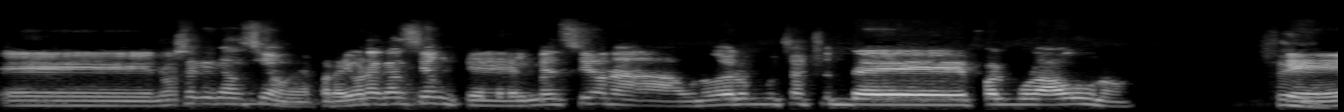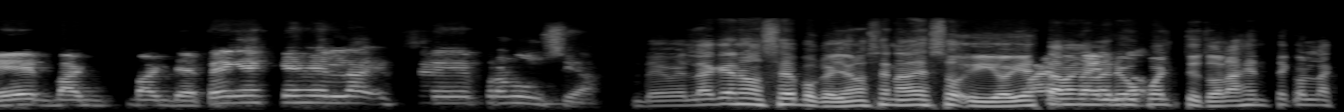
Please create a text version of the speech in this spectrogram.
Eh, no sé qué canción es, pero hay una canción que él menciona a uno de los muchachos de Fórmula 1, Sí, que es Bar, Bardepen, es que es el, se pronuncia. de verdad que no sé, porque yo no sé nada de eso. Y hoy Pues, estaba en el aeropuerto y toda la gente con las,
